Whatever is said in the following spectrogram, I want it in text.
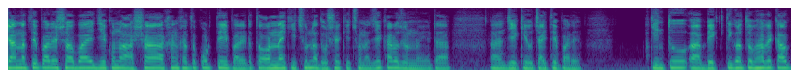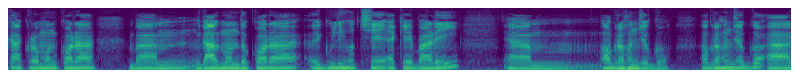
জানাতে পারে সবাই, যে কোনো আশা, আকাঙ্ক্ষা তো করতেই পারে। এটা তো অন্যায় কিছু না, দোষের কিছু না, যে কারোর জন্যই এটা যে কেউ চাইতে পারে। কিন্তু ব্যক্তিগতভাবে কাউকে আক্রমণ করা বা গালমন্দ করা, এগুলি হচ্ছে একেবারেই অগ্রহণযোগ্য। অগ্রহণযোগ্য। আর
